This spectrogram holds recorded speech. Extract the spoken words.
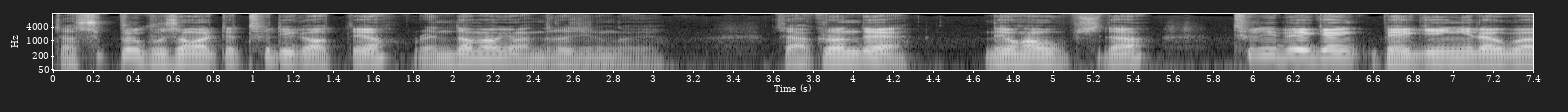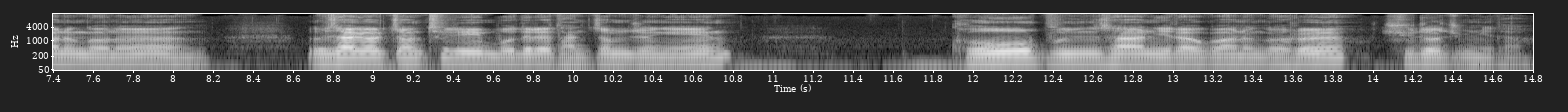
자, 숲을 구성할 때 트리가 어때요? 랜덤하게 만들어지는 거예요. 자, 그런데 내용 한번 봅시다. 트리 배경, 배깅이라고 하는 거는 의사결정 트리 모델의 단점 중인 고분산이라고 하는 거를 줄여줍니다.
